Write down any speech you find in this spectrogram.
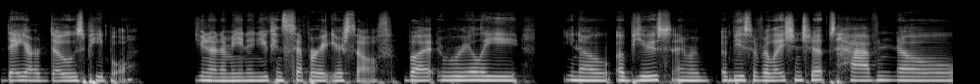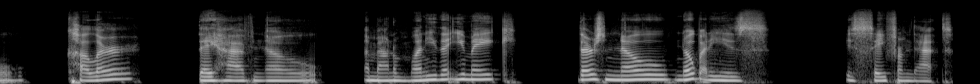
they are those people. You know what I mean? And you can separate yourself. But really, you know, abuse and re- abusive relationships have no color. They have no amount of money that you make. There's no nobody is is safe from that.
